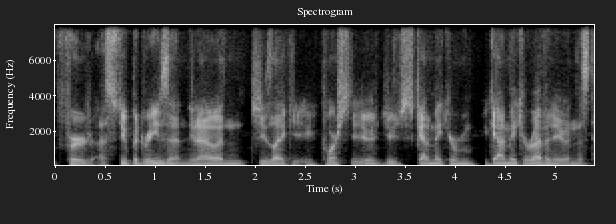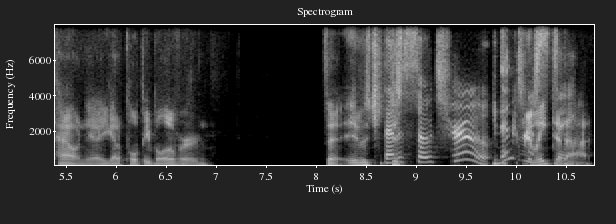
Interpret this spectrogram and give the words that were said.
for a stupid reason, you know. And she's like, "Of course, you you just got to make your you got to make your revenue in this town. You know, you got to pull people over." And so it was just, that is so true. You can relate to that,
